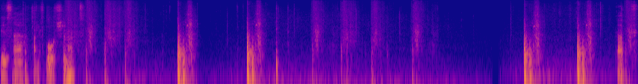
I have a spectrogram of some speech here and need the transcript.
Is uh, unfortunate. But,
